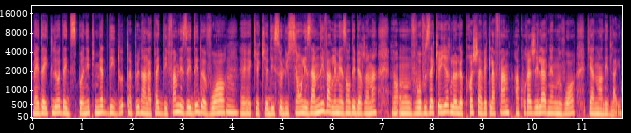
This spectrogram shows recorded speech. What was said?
mais d'être là, d'être disponible, puis mettre des doutes un peu dans la tête des femmes, les aider de voir mm. euh, qu'il y a des solutions, les amener vers les maisons d'hébergement. Euh, on va vous accueillir le, proche avec la femme, encouragez-la à venir nous voir, puis à demander de l'aide.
